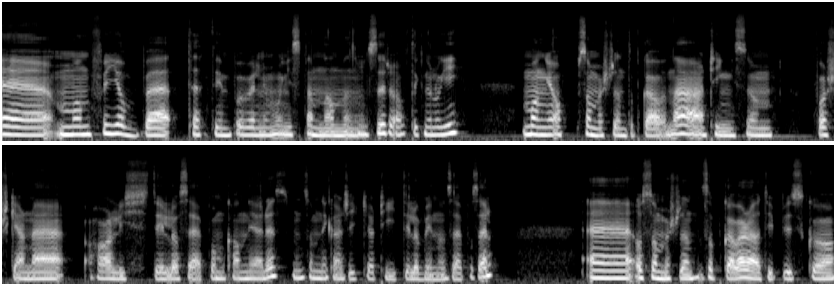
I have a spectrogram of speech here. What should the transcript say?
Eh, man får jobbe tett inn på veldig mange spennende anvendelser av teknologi. Mange av sommerstudentoppgavene er ting som forskerne har lyst til å se på om kan gjøres, men som de kanskje ikke har tid til å begynne å se på selv. Eh, og sommerstudentens oppgave er da typisk å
